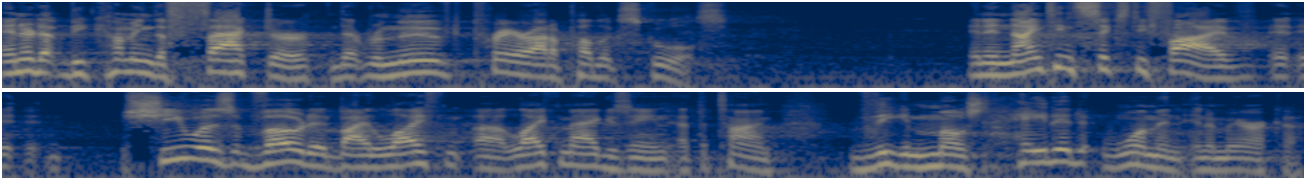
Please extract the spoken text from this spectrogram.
ended up becoming the factor that removed prayer out of public schools. And in 1965, it, it, she was voted by Life, uh, Life magazine at the time the most hated woman in America.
